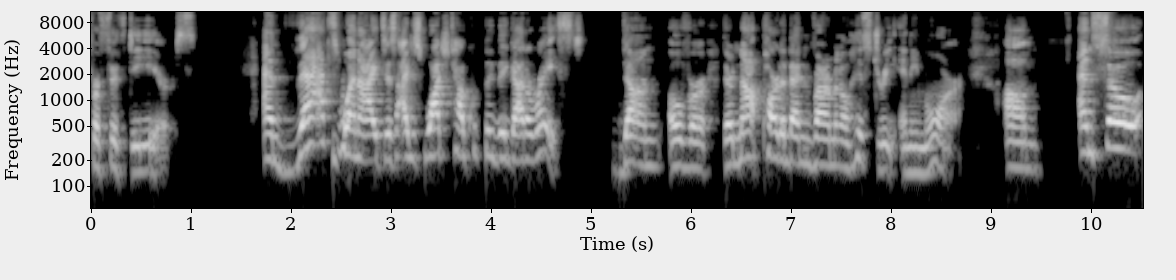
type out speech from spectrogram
for 50 years. And that's when I just I just watched how quickly they got erased done over. They're not part of that environmental history anymore. Um, and so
